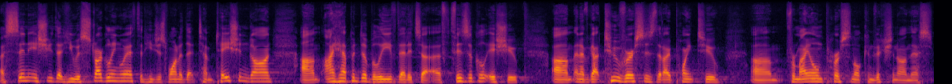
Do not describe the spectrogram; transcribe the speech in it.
a sin issue that he was struggling with and he just wanted that temptation gone? Um, I happen to believe that it's a, a physical issue. Um, and I've got two verses that I point to um, for my own personal conviction on this.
